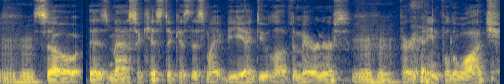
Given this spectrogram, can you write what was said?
Mm-hmm. So, as masochistic as this might be, I do love the Mariners. Mm-hmm. Very painful to watch.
